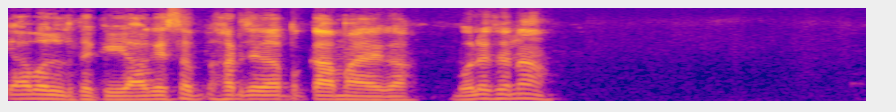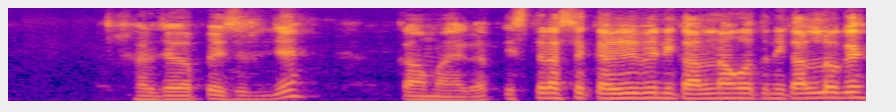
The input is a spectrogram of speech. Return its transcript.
क्या बोल रहे थे कि आगे सब हर जगह पर काम आएगा? बोले थे ना। हर जगह पे चीज़ें काम आएगा। इस तरह से कभी भी निकालना होगा तो निकाल लोगे।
